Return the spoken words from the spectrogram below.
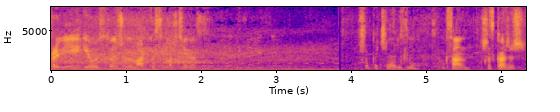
Праві, і ось тут жили Маркус і Мартінес. Що по черзі? Оксан, що скажеш?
